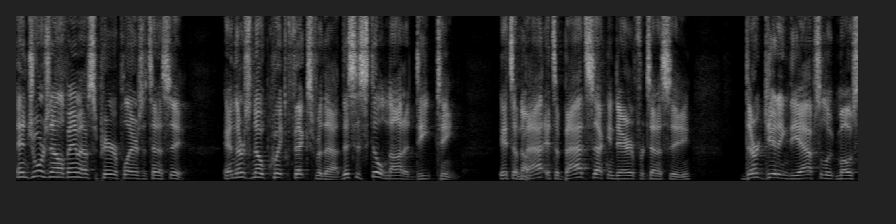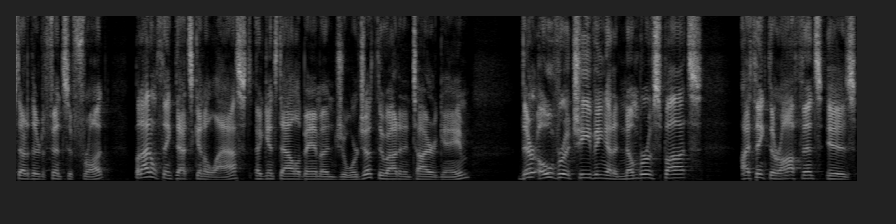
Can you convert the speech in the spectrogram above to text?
And Georgia and Alabama have superior players to Tennessee. And there's no quick fix for that. This is still not a deep team. It's a bad it's a bad secondary for Tennessee. They're getting the absolute most out of their defensive front, but I don't think that's going to last against Alabama and Georgia throughout an entire game. They're overachieving at a number of spots. I think their offense is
